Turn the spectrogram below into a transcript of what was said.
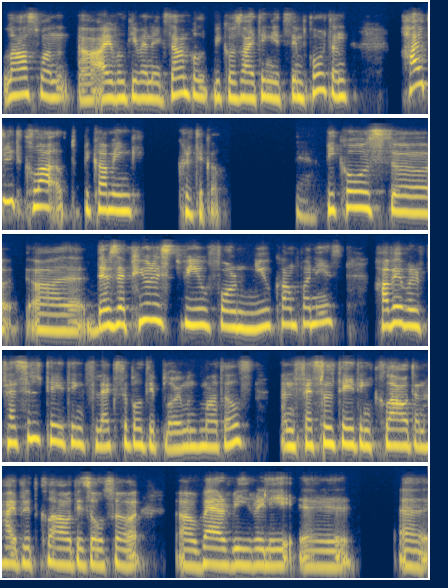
last one, uh, I will give an example because I think it's important. Hybrid cloud becoming critical. Yeah. Because uh, uh, there's a purist view for new companies. However, facilitating flexible deployment models and facilitating cloud and hybrid cloud is also uh, where we really uh, uh,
